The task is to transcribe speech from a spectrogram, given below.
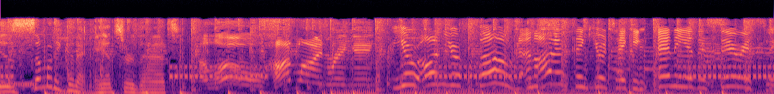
is somebody going to answer that? Hello, hotline ringing. You're on your phone, and I don't think you're taking any of this seriously.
